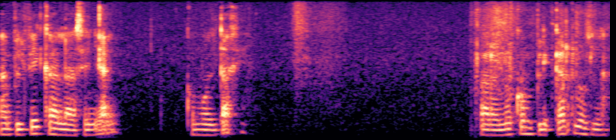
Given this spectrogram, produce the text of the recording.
amplifica la señal con voltaje para no complicárnosla.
